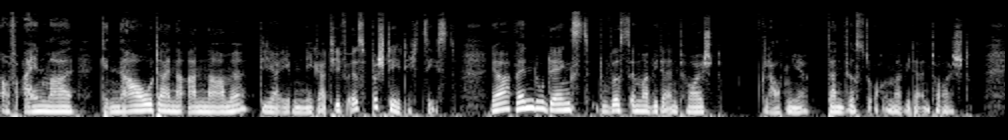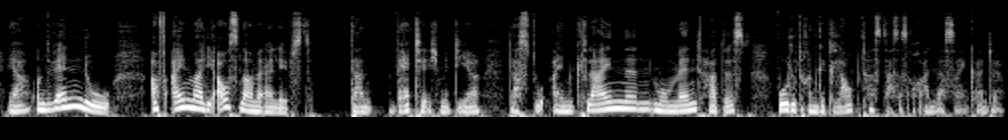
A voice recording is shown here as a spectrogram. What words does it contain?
auf einmal genau deine Annahme, die ja eben negativ ist, bestätigt siehst. Ja, wenn du denkst, du wirst immer wieder enttäuscht, glaub mir, dann wirst du auch immer wieder enttäuscht. Ja, und wenn du auf einmal die Ausnahme erlebst, dann wette ich mit dir, dass du einen kleinen Moment hattest, wo du dran geglaubt hast, dass es auch anders sein könnte.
